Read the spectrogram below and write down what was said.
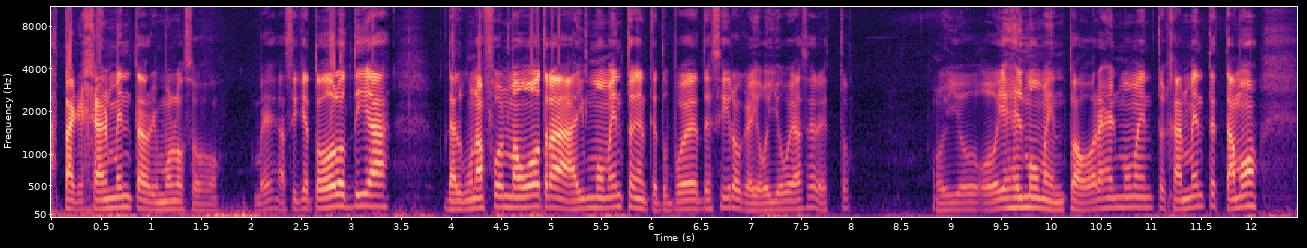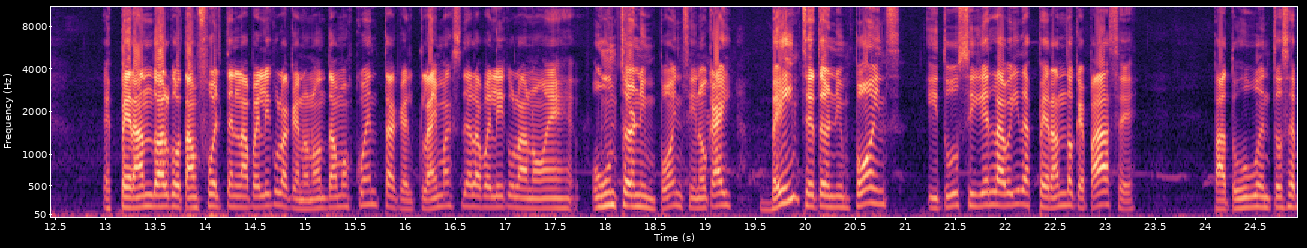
Hasta que realmente abrimos los ojos. ¿Ves? Así que todos los días de alguna forma u otra hay un momento en el que tú puedes decir, ok, hoy yo voy a hacer esto. Hoy, yo, hoy es el momento, ahora es el momento. Realmente estamos esperando algo tan fuerte en la película que no nos damos cuenta que el clímax de la película no es un turning point, sino que hay 20 turning points y tú sigues la vida esperando que pase para tú entonces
